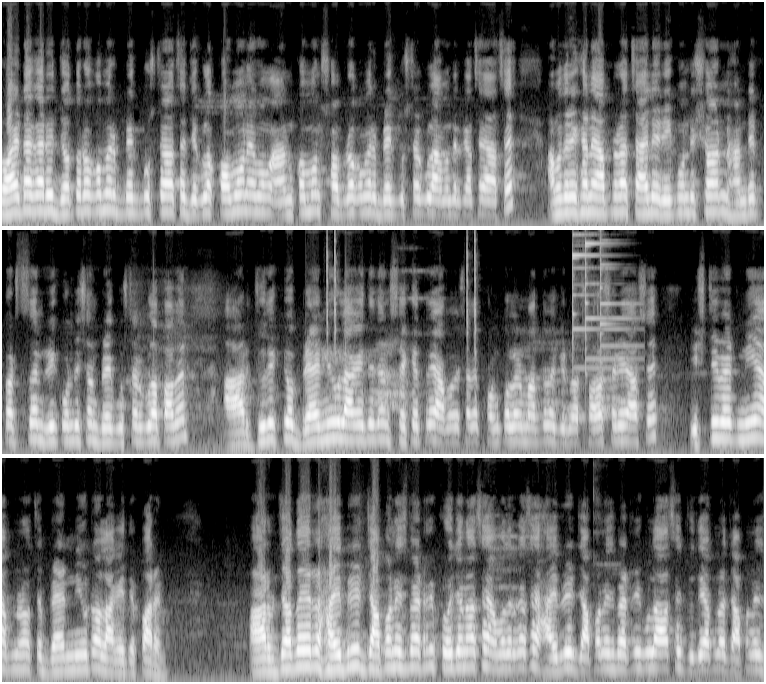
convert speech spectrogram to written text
টয়টা গাড়ির যত রকমের ব্রেক বুস্টার আছে, যেগুলো কমন এবং আনকমন সব রকমের ব্রেক বুস্টারগুলো আমাদের কাছে আছে। আমাদের এখানে আপনারা চাইলে recondition hundred percent recondition brake বুস্টারগুলো পাবেন। আর যদি কেউ ব্র্যান্ড নিউ লাগাইতে চান, সেক্ষেত্রে আমাদের সাথে ফোন কলের মাধ্যমে কিংবা সরাসরি আসে এস্টিমেট নিয়ে আপনারা হচ্ছে ব্র্যান্ড নিউটাও লাগাইতে পারেন। আর যাদের হাইব্রিড জাপানিজ ব্যাটারি প্রয়োজন আছে, আমাদের কাছে হাইব্রিড জাপানিজ ব্যাটারিগুলো আছে। যদি আপনারা জাপানিজ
